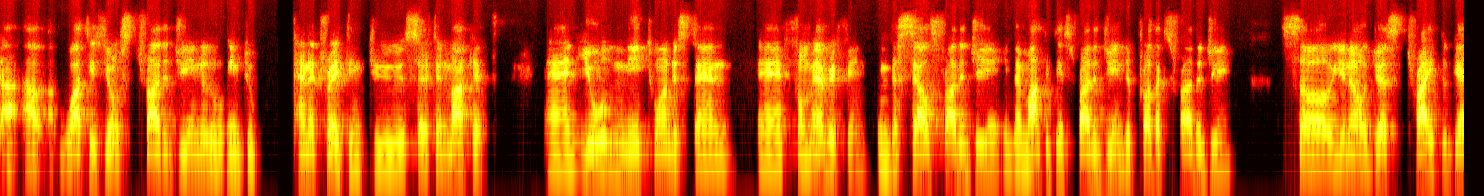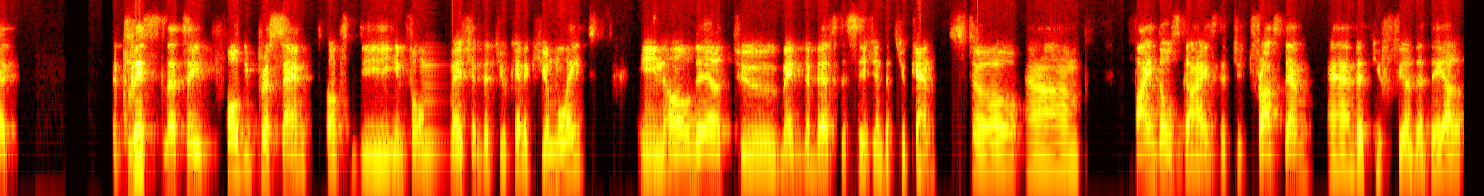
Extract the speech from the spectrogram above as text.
uh, uh, what is your strategy into, into penetrating to a certain market? And you will need to understand uh, from everything in the sales strategy, in the marketing strategy, in the product strategy. So, you know, just try to get at least, let's say, 40% of the information that you can accumulate in order to make the best decision that you can. So um, find those guys that you trust them and that you feel that they are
